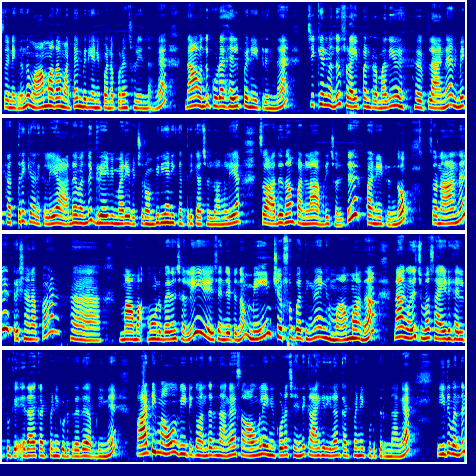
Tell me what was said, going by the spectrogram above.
ஸோ இன்றைக்கி வந்து மாமா தான் மட்டன் பிரியாணி பண்ண போகிறேன்னு சொல்லியிருந்தாங்க. நான் வந்து கூட ஹெல்ப் பண்ணிகிட்டு இருந்தேன். சிக்கன் வந்து ஃப்ரை பண்ணுற மாதிரி பிளான் அதுமாரி கத்திரிக்காய் இருக்கு இல்லையா? அதை வந்து கிரேவி மாதிரி வச்சுருவோம். பிரியாணி கத்திரிக்காய் சொல்லுவாங்க இல்லையா? ஸோ அதுதான் பண்ணலாம் அப்படின்னு சொல்லிட்டு பண்ணிகிட்டு இருந்தோம். ஸோ நான் ட்ரிஷன் அப்பா மாமா மூணு பேரும் சொல்லி செஞ்சுட்டு இருந்தோம். மெயின் செஃப் பார்த்திங்கன்னா எங்கள் மாமா தான். நாங்கள் வந்து சும்மா சைடு ஹெல்ப்புக்கு ஏதாவது கட் பண்ணி கொடுக்குறது அப்படின்னு பாட்டிமாவும் வீட்டுக்கு வந்திருந்தாங்க. ஸோ அவங்களும் எங்கள் கூட சேர்ந்து காய்கறிலாம் கட் பண்ணி கொடுத்துருந்தாங்க. இது வந்து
